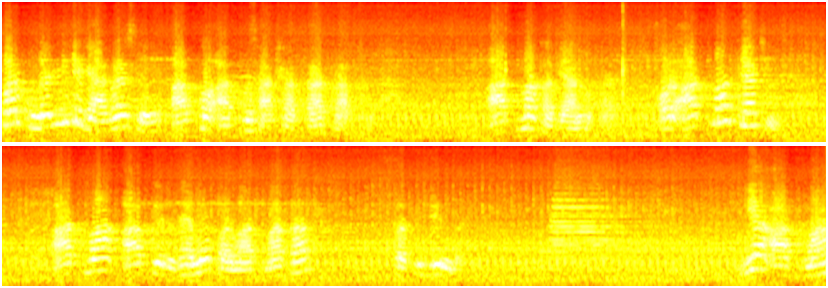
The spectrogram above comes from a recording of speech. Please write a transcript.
पर कुंडली के जागरण से आपको आत्म साक्षात्कार प्राप्त होता है। आत्मा का ज्ञान होता है। और आत्मा क्या चीज़ है? आत्मा आपके हृदय में परमात्मा का प्रतिबिंब है। यह आत्मा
